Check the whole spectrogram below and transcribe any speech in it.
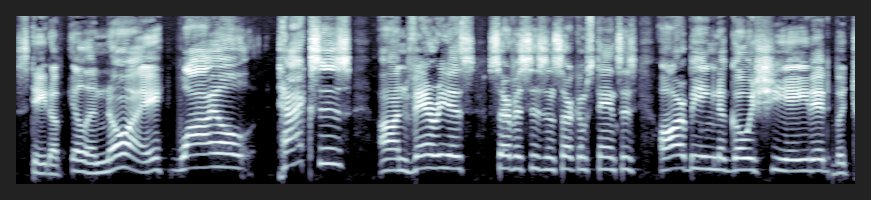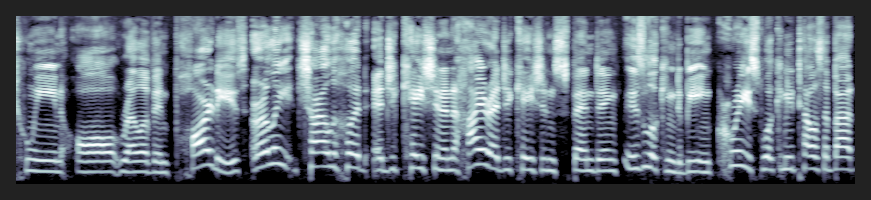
state of Illinois, while taxes on various services and circumstances are being negotiated between all relevant parties. Early childhood education and higher education spending is looking to be increased. What can you tell us about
